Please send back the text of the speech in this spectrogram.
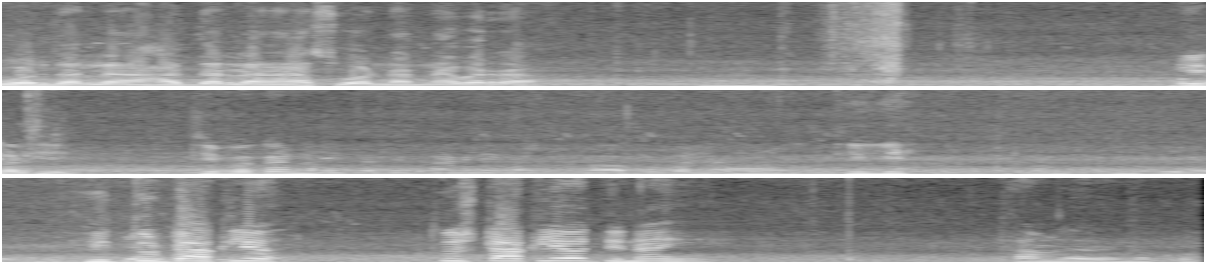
वर धरला हात धरला ना सोडणार नाही बरं ती ती बघ ना. हा, ठीक आहे. ही तू टाकली हो- तूच टाकली होती ना ही? थांब जरा नको.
